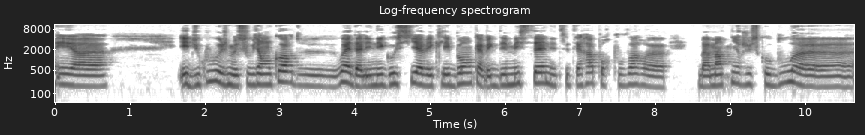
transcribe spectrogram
Et, euh, et du coup, je me souviens encore de, ouais, d'aller négocier avec les banques, avec des mécènes, etc., pour pouvoir euh, bah, maintenir jusqu'au bout euh,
